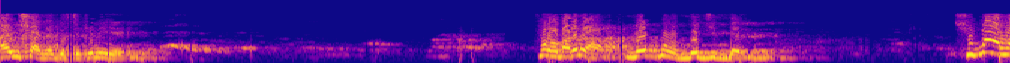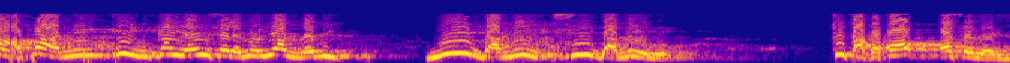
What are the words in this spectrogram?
Aisha nẹgbẹ̀sẹ̀kí fún ọba dẹ́bà lọ́pọ̀ méjì mẹ́ ṣùgbọ́n àwọn àfà ní nǹkan yẹn ń ṣẹlẹ̀ ní olí ànẹ́bì ní ìgbà míì sí ìgbà míì ni kíta kọ̀kọ́ ọ̀ṣẹlẹ̀ rí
